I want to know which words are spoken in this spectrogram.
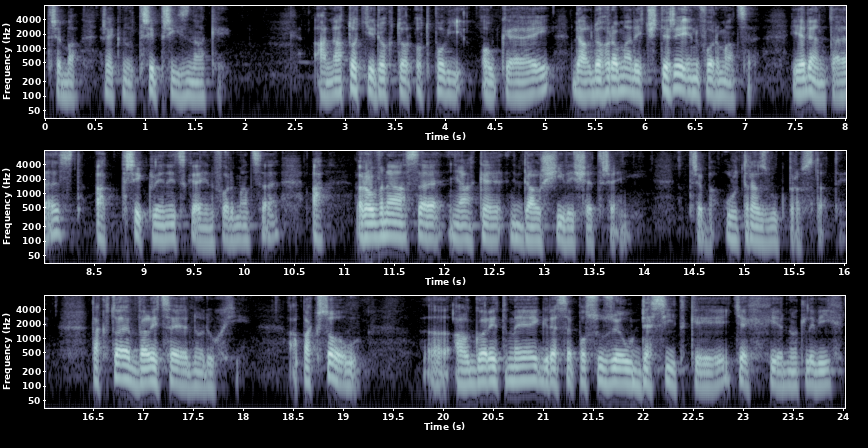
třeba, řeknu, tři příznaky. A na to ti doktor odpoví OK, dal dohromady čtyři informace. Jeden test a tři klinické informace a rovná se nějaké další vyšetření. Třeba ultrazvuk prostaty. Tak to je velice jednoduchý. A pak jsou algoritmy, kde se posuzují desítky těch jednotlivých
